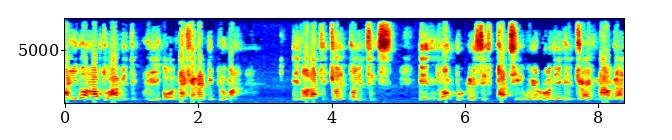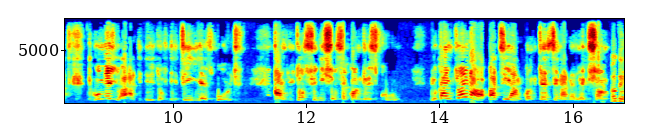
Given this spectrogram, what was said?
and you don't have to have a degree or national diploma in order to join politics. In Young Progressive Party, we're running a drive now that the moment you are at the age of 18 years old and you just finish your secondary school, you can join our party and contest in an election. Okay,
